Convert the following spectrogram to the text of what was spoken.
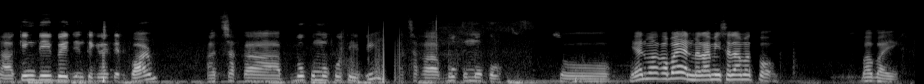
na King David Integrated Farm at saka Bukumuko TV at saka Bukumuko. So, yan mga kabayan, maraming salamat po. Bye-bye.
